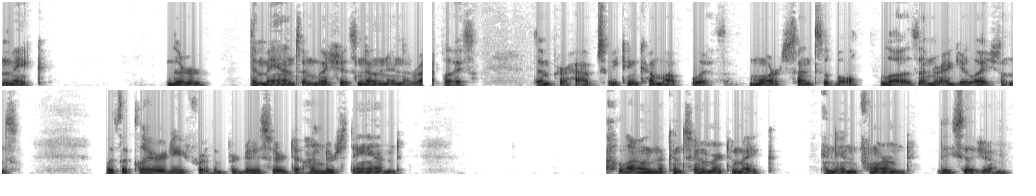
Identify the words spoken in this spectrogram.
make their demands and wishes known in the right place, then perhaps we can come up with more sensible laws and regulations with the clarity for the producer to understand, allowing the consumer to make an informed decision,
